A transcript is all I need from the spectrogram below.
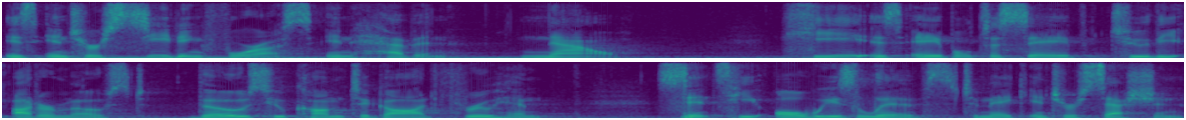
is interceding for us in heaven now. He is able to save to the uttermost those who come to God through him, since he always lives to make intercession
